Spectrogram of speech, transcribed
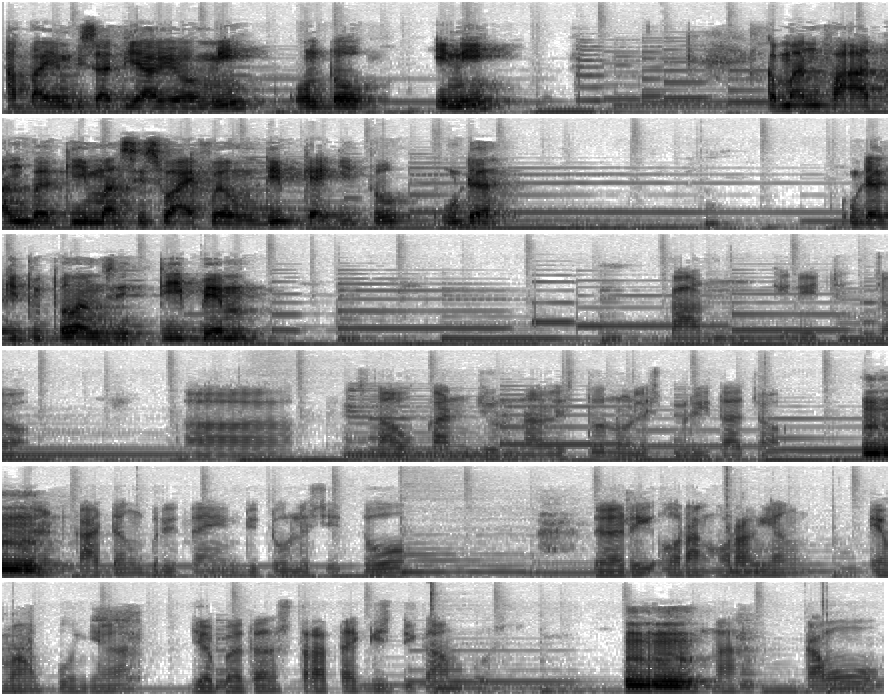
apa yang bisa diayomi untuk ini. Kemanfaatan bagi mahasiswa FW Undip kayak gitu udah. Udah gitu doang sih di BEM. Kan tahu kan jurnalis tuh nulis berita cok mm -hmm. dan kadang berita yang ditulis itu dari orang-orang yang emang punya jabatan strategis di kampus mm -hmm. nah kamu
